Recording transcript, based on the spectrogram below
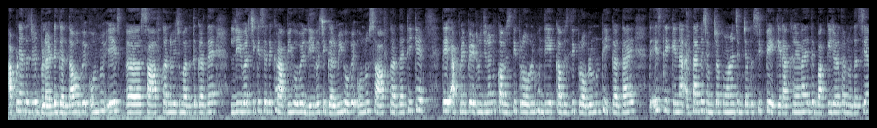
ਆਪਣੇ ਅੰਦਰ ਜਿਹੜਾ ਬਲੱਡ ਗੰਦਾ ਹੋਵੇ, ਉਹਨੂੰ ਇਹ ਸਾਫ਼ ਕਰਨ ਵਿੱਚ ਮਦਦ ਕਰਦਾ ਹੈ। ਲੀਵਰ 'ਚ ਕਿਸੇ ਦੇ ਖਰਾਬੀ ਹੋਵੇ, ਲੀਵਰ 'ਚ ਗਰਮੀ ਹੋਵੇ, ਉਹਨੂੰ ਸਾਫ਼ ਕਰਦਾ ਹੈ, ਠੀਕ ਹੈ? ਤੇ ਆਪਣੇ ਪੇਟ ਨੂੰ ਜਿਨ੍ਹਾਂ ਨੂੰ ਕਬਜ਼ ਦੀ ਪ੍ਰੋਬਲਮ ਹੁੰਦੀ ਹੈ, ਕਬਜ਼ ਦੀ ਪ੍ਰੋਬਲਮ ਨੂੰ ਠੀਕ ਕਰਦਾ ਹੈ। ਤੇ ਇਸ ਤਰੀਕੇ ਨਾਲ ਅੱਧਾ ਕੁ ਚਮਚਾ ਪੌਣਾ ਚਮਚਾ ਤੁਸੀਂ ਭੇ ਕੇ ਰੱਖ ਲੈਣਾ ਹੈ ਤੇ ਬਾਕੀ ਜਿਹੜਾ ਤੁਹਾਨੂੰ ਦੱਸਿਆ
